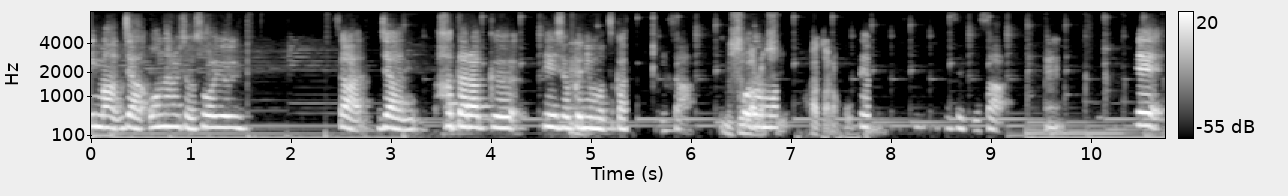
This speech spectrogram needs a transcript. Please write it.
今じゃあ女の人をそういうさじゃあ働く定職にも使ってさ素晴らしい。働こう。させてさ、うんで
